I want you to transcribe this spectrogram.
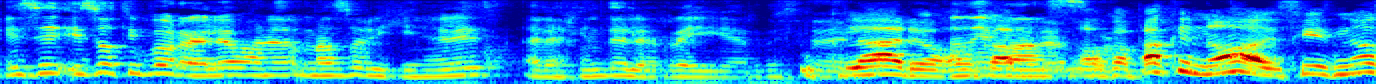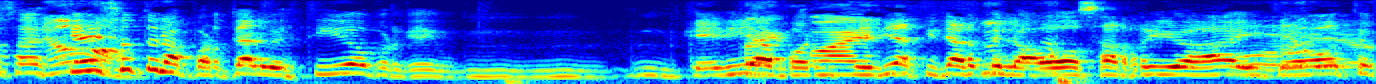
Ese- esos tipos de regalos van- más originales a la gente les re divierte. Sí. Claro, o, capaz que no, decís, no, ¿sabes No. qué? Yo te lo aporté al vestido porque mm, quería, Tal pon- cual. quería tirártelo a vos arriba y que vos te,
